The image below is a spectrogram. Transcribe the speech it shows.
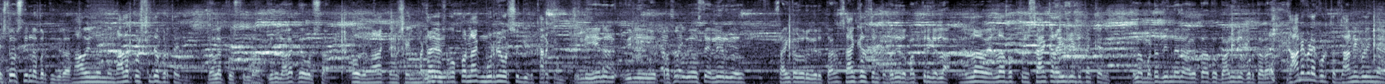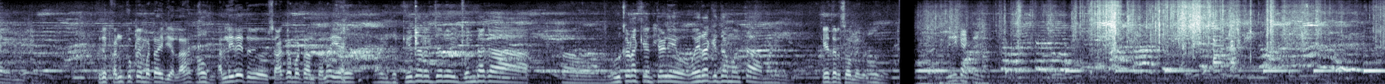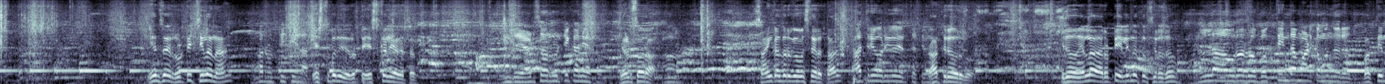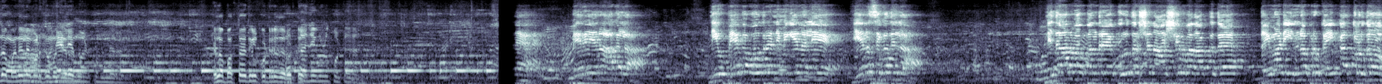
ಎಷ್ಟು ವರ್ಷದಿಂದ ಬರ್ತಿದ್ದೀರಾ? ನಾವು ಇಲ್ಲೊಂದು ನಾಲ್ಕು ವರ್ಷದಿಂದ ಬರ್ತಾ ಇದ್ದೀವಿ. ನಾಲ್ಕು ವರ್ಷದಿಂದ. ಇದು ನಾಲ್ಕನೇ ವರ್ಷ? ಹೌದು ನಾಲ್ಕನೇ ವರ್ಷ. ಇಲ್ಲಿ ಮಠ ಓಪನ್ ಆಗಿ ಮೂರನೇ ವರ್ಷದ ಇದು ಕಾರ್ಯಕ್ರಮ. ಇಲ್ಲಿ ಏನು ಇಲ್ಲಿ ಪ್ರಸಾದ ವ್ಯವಸ್ಥೆ ಎಲ್ಲಿವರೆಗೂ ಸಾಯಂಕಾಲದವರೆಗೂ ಇರುತ್ತಾ? ಸಾಯಂಕಾಲ ತನಕ. ಬಂದಿರೋ ಭಕ್ತರಿಗೆಲ್ಲ? ಎಲ್ಲ ಎಲ್ಲ ಭಕ್ತರು ಸಾಯಂಕಾಲ ಐದು ಗಂಟೆ ತನಕ ಇರುತ್ತೆ. ಎಲ್ಲ ಮಠದಿಂದನೇ ಆಗುತ್ತಾ ಅಥವಾ ದಾನಿಗಳು ಕೊಡ್ತಾರಾ? ದಾನಿಗಳೇ ಕೊಡ್ತಾರೆ. ದಾನಿಗಳಿಂದ ಇದು ಕಣ್ಕುಪ್ಪೆ ಮಠ ಇದೆಯಲ್ಲ? ಹೌದು. ಅಲ್ಲಿದೆ ಇದು ಶಾಖಾ ಮಠ ಅಂತನಾ ಏನು? ಇದು ಕೇದಾರಜ್ಜರು ಇಲ್ಲಿ ಬಂದಾಗ ಉಳ್ಕೊಳಕ್ಕೆ ಅಂತೇಳಿ ವೈರಾಗ್ಯಧಾಮ ಅಂತ ಮಾಡಿರೋದು. ಕೇದಾರ ಸ್ವಾಮಿಗಳು ಏನು ಸರ್ ರೊಟ್ಟಿ ಚೀಲನಾ? ರೊಟ್ಟಿ ಚೀಲ. ಎಷ್ಟು ಬಂದಿದೆ ರೊಟ್ಟಿ? ಎಷ್ಟು ಖಾಲಿ ಆಗುತ್ತೆ? ಒಂದು ಎರಡು ಸಾವಿರ ರೊಟ್ಟಿ ಖಾಲಿ ಆಗುತ್ತೆ ಎರಡು ಸಾವಿರ? ಸಾಯಂಕಾಲದವರೆಗೂ ವ್ಯವಸ್ಥೆ ಇರುತ್ತಾ? ರಾತ್ರಿವರೆಗೂ ಇರ್ತದೆ. ರಾತ್ರಿವರೆಗೂ. ಇದು ಎಲ್ಲ ರೊಟ್ಟಿ ಎಲ್ಲಿಂದ ತರಿಸಿರೋದು? ಎಲ್ಲ ಅವರವರು ಭಕ್ತಿಯಿಂದ ಮಾಡ್ಕೊಂಬಂದಿರೋದು. ಭಕ್ತಿಯಿಂದ ಮನೇಲೆ ಮಾಡ್ಕೊಂಡ್ಬಂದಿರೋದು ಮಾಡ್ಕೊಂಬಂದಿರೋದು. ಎಲ್ಲ ಭಕ್ತಾದಿಗಳು ಕೊಟ್ಟಿರೋದು ರೊಟ್ಟಿ. ಬೇರೆ ಏನೂ ಆಗಲ್ಲ. ನೀವು ಬೇಗ ಹೋದ್ರೆ ನಿಮಗೇನಲ್ಲಿ ಏನು ಸಿಗೋದಿಲ್ಲ. ನಿಧಾನವಾಗಿ ಬಂದ್ರೆ ಗುರುದರ್ಶನ ಆಶೀರ್ವಾದ ಆಗ್ತದೆ. ದಯಮಾಡಿ ಇನ್ನೊಬ್ರು ಕೈ ಕಾಲ್ ತೊಳೆದು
